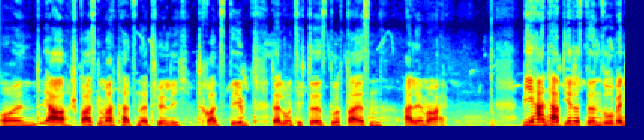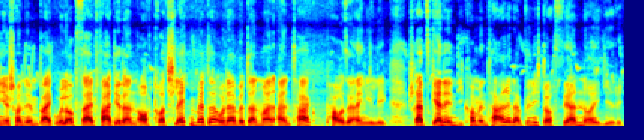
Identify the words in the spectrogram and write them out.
Und ja, Spaß gemacht hat es natürlich trotzdem. Da lohnt sich das Durchbeißen allemal. Wie handhabt ihr das denn so, wenn ihr schon im Bikeurlaub seid? Fahrt ihr dann auch trotz schlechtem Wetter oder wird dann mal ein Tag Pause eingelegt? Schreibt es gerne in die Kommentare, da bin ich doch sehr neugierig.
